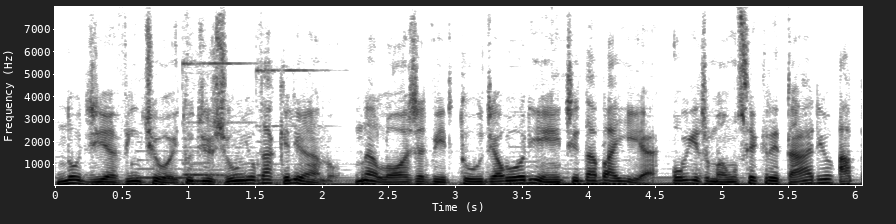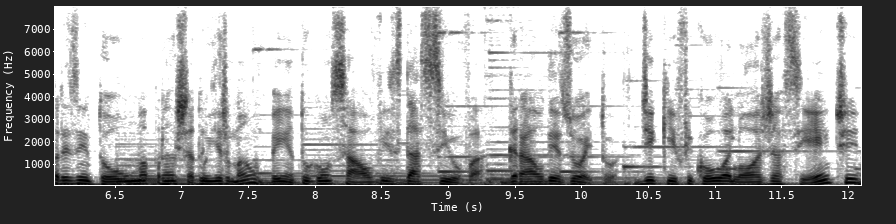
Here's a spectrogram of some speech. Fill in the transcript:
no dia 28 de junho daquele ano, na loja Virtude ao Oriente da Bahia, o irmão secretário apresentou uma prancha do irmão Bento Gonçalves da Silva, grau 18, de que ficou a loja ciente,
